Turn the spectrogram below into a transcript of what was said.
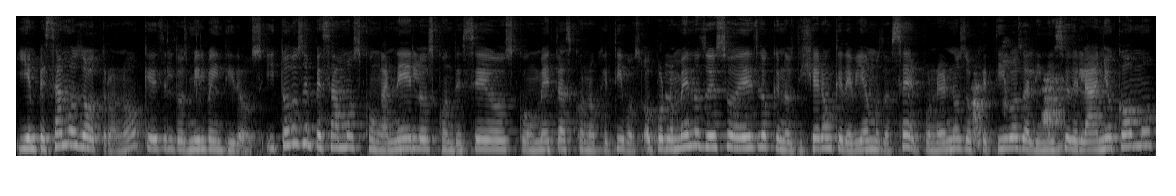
Y empezamos otro, ¿no? Que es el 2022. Y todos empezamos con anhelos, con deseos, con metas, con objetivos. O por lo menos eso es lo que nos dijeron que debíamos hacer, ponernos objetivos al inicio del año, como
